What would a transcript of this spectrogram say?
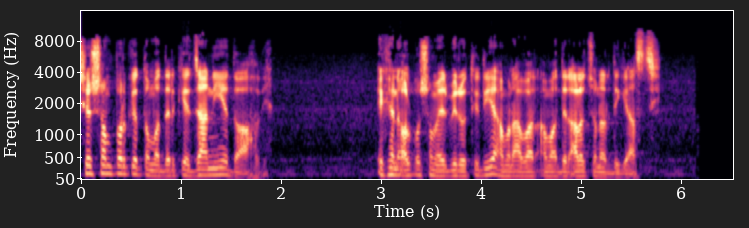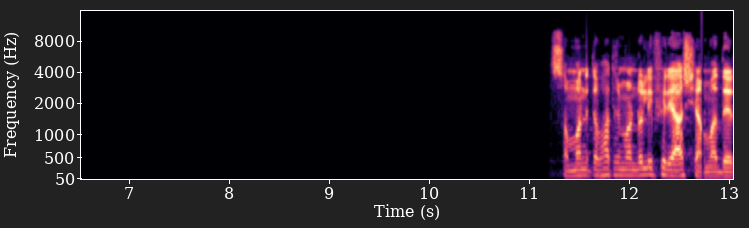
সে সম্পর্কে তোমাদেরকে জানিয়ে দেওয়া হবে। এখানে অল্প সময়ের বিরতি দিয়ে আমরা আবার আমাদের আলোচনার দিকে আসছি। সম্মানিত ভাতৃমণ্ডলী ফিরে আসি আমাদের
